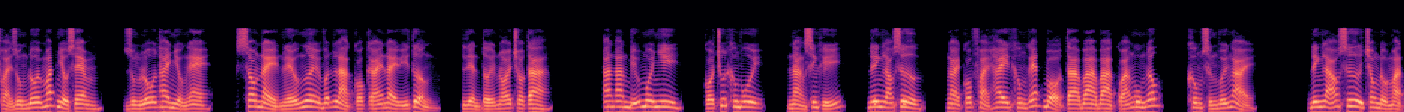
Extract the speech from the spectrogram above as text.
phải dùng đôi mắt nhiều xem, dùng lỗ thai nhiều nghe. Sau này nếu ngươi vẫn là có cái này ý tưởng, liền tới nói cho ta. An An bĩu môi nhi, có chút không vui, nàng sinh khí, đinh lão sư, ngài có phải hay không ghét bỏ ta ba ba quá ngu ngốc, không xứng với ngài. Đinh lão sư trong đầu mặt,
